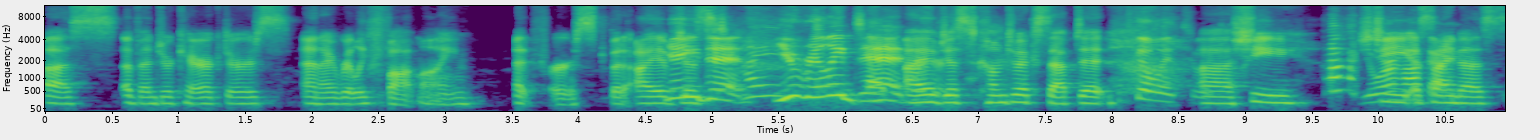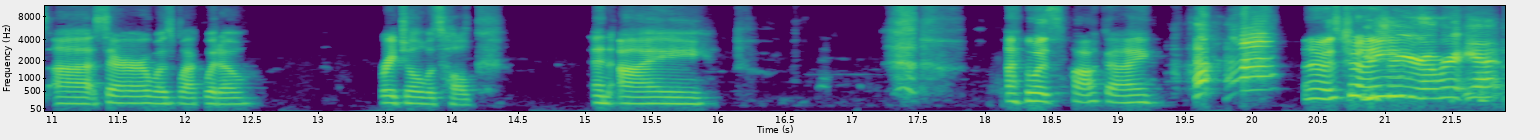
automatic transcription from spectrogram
us Avenger characters, and I really fought mine at first, but I have Yeah, just you did. I- you really did. I have just come to accept it. let's go into it Uh, she You she assigned us. Uh, Sarah was Black Widow. Rachel was Hulk, and I I was Hawkeye. And I was trying. you sure you're over it yet?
